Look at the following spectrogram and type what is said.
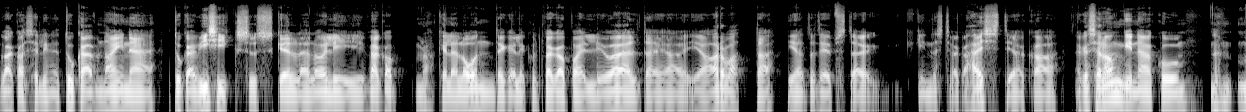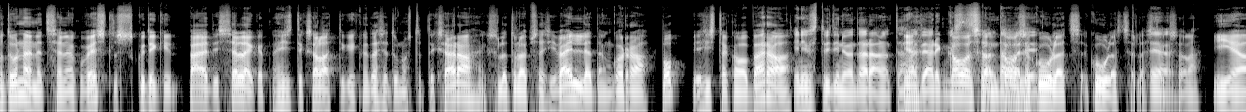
väga selline tugev naine, tugev isiksus, kellel oli väga, noh, kellel on tegelikult väga palju öelda ja, ja arvata ja ta teeb seda kindlasti väga hästi, aga, aga seal ongi nagu noh, ma tunnen, et see nagu vestlus kuidagi päädis sellega, et noh, esiteks alati kõik need asjad unustatakse ära, eks ole, tuleb see asi välja, ta on korra popp ja siis ta kaob ära. inimesed tüdinevad ära, nad tahavad järgmist kaua sa, kaua sa kuulad, kuulad sellest, eks ole. ja,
